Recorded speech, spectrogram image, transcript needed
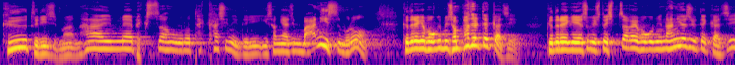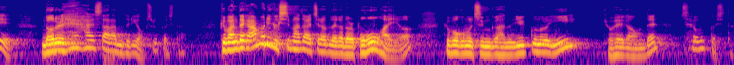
그들이지만 하나님의 백성으로 택하신 이들이 이 성에 아직 많이 있으므로 그들에게 복음이 전파될 때까지 그들에게 예수 그리스도의 십자가의 복음이 나뉘어질 때까지 너를 해할 사람들이 없을 것이다. 그 반대가 아무리 극심하다 할지라도 내가 너를 보호하여 그 복음을 증거하는 일꾼으로 이 교회 가운데 세울 것이다.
